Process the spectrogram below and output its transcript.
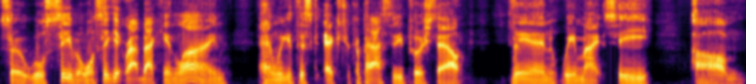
So we'll see. But once they get right back in line and we get this extra capacity pushed out, then we might see um,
